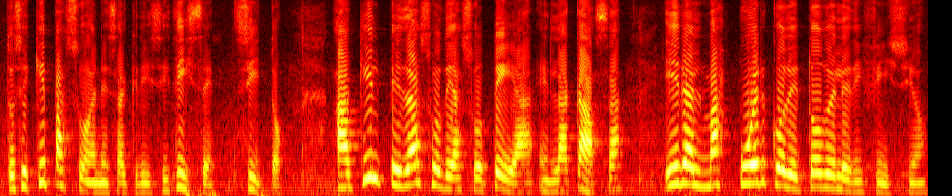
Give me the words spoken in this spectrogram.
Entonces, ¿qué pasó en esa crisis? Dice, cito, aquel pedazo de azotea en la casa era el más puerco de todo el edificio.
